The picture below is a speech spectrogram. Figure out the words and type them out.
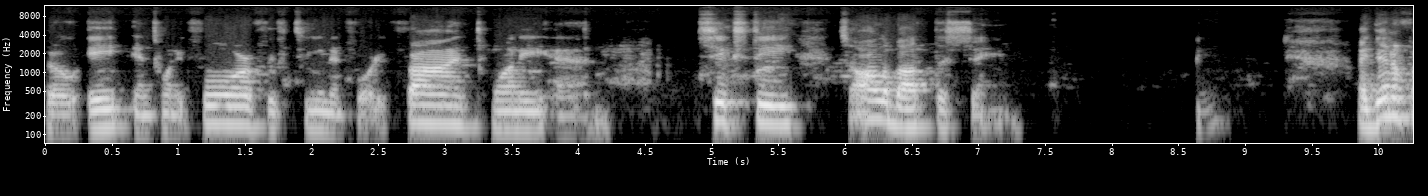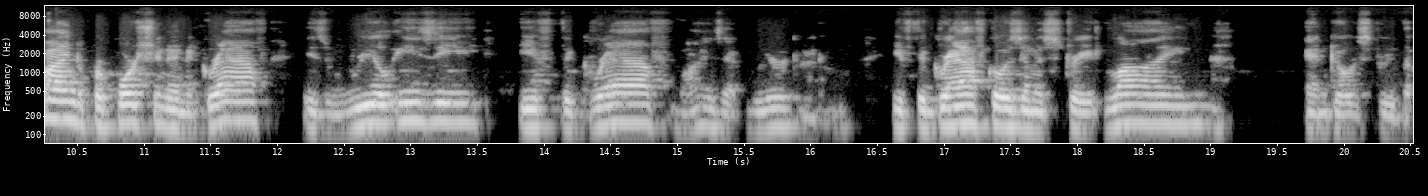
So 8 and 24, 15 and 45, 20 and 60. It's all about the same. Identifying the proportion in a graph is real easy. If the graph, why is that weird? If the graph goes in a straight line and goes through the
